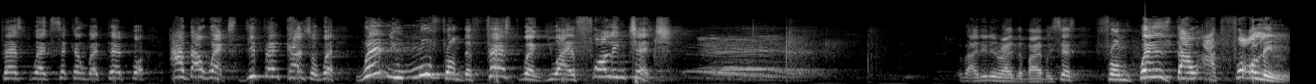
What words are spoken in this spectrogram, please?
First work, second work, third work, other works, different kinds of work. When you move from the first work, you are a falling church. I didn't write the Bible. It says, From whence thou art fallen.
